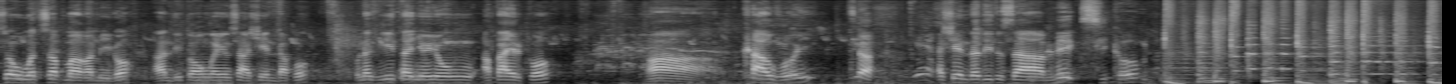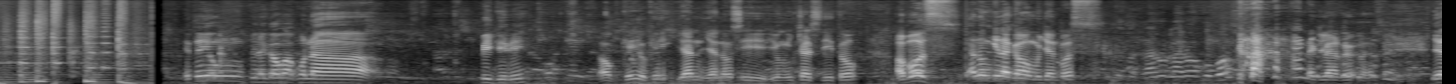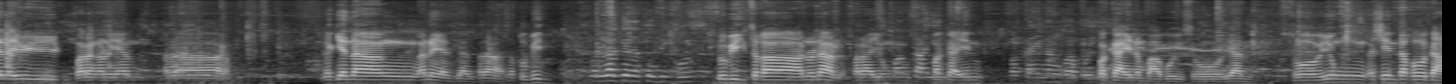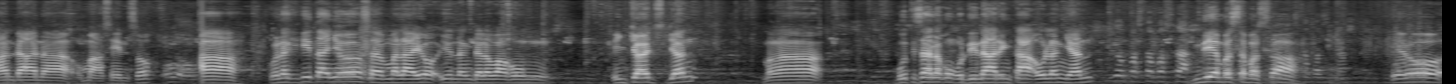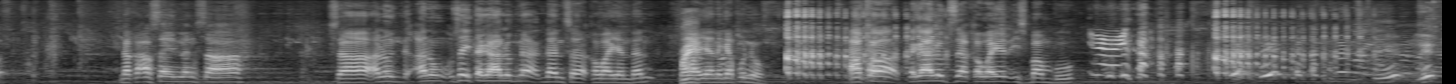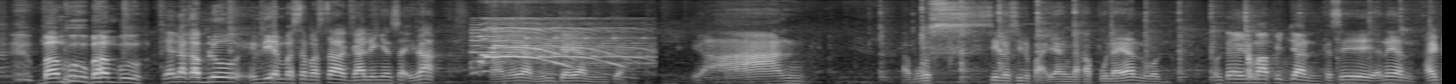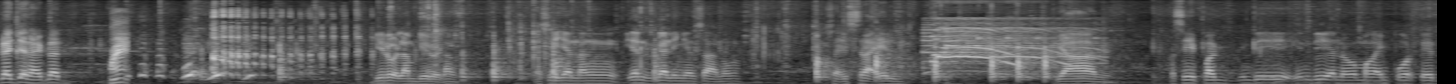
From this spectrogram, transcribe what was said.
So, what's up mga kamigo? Andito ako ngayon sa asyenda ko. Kung nakikita nyo yung attire ko, ah, cowboy. Asyenda dito sa Mexico. Ito yung pinagawa ko na piggery. Okay, okay. Yan, yan ang si, yung in charge dito. Ah, boss, anong ginagawa mo dyan, boss? Laro-laro ako, boss. Naglaro. Yan ay parang ano yan, para lagyan ng ano yan dyan, para sa tubig. Palagyan ng tubig, boss. Tubig tsaka ano na, para yung pagkain, Pagkain ng baboy. pagkain ng baboy. So yan. So yung asyenda ko dahan-dahan na umaasenso. Ah, kung nakikita nyo sa malayo, yun ang dalawa kong in charge dyan. Mga buti sana kung ordinaryong tao lang yan. Yung basta-basta. Hindi yan basta-basta. Pero naka-assign lang sa sa anong anong sa Tagalog na dan sa kawayan dan? Kawayan na gapon no. Ah, ka, Tagalog sa kawayan is bamboo. bamboo, bamboo. Yan naka-blue, hindi yan basta-basta. Galing yan sa Iraq. Ano yan? Ninja yan, ninja. Yan. Tapos, sino-sino pa? Yang nakapula yan, wag, wag tayo lumapit dyan. Kasi, ano yan, high blood yan, high blood. biro lang, biro lang. Kasi yan ang, yan galing yan sa ano, sa Israel. Yan. Kasi pag hindi, hindi ano, mga imported,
